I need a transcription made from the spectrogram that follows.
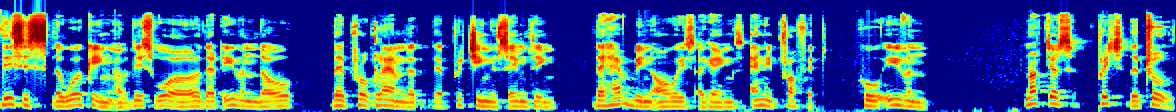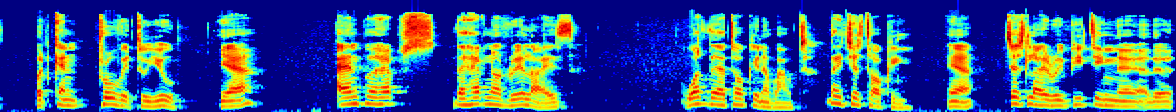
this is the working of this world that even though they proclaim that they're preaching the same thing, they have been always against any prophet who even not just preach the truth, but can prove it to you. Yeah? And perhaps they have not realized what they're talking about. They're just talking. Yeah? Just like repeating the, the,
